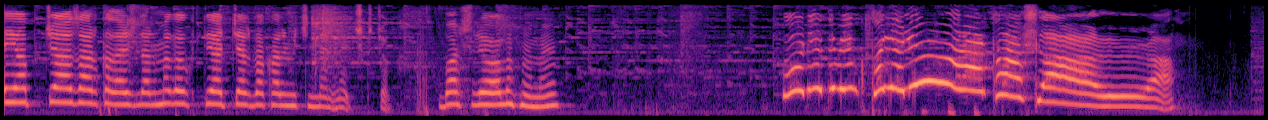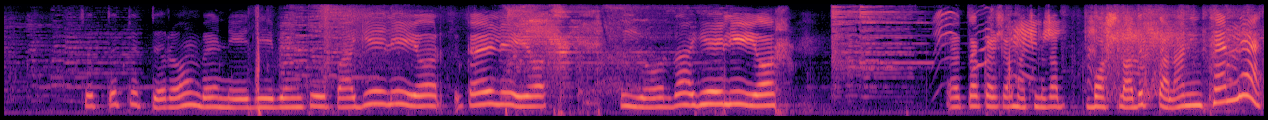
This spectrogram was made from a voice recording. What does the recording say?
yapacağız arkadaşlar. Mega kutuyu açacağız bakalım içinden ne çıkacak. Başlayalım hemen. 17 bin kupa geliyor arkadaşlar. Tut tut tutturum ben 7 bin kupa geliyor. Geliyor. Geliyor da geliyor. Evet arkadaşlar maçımıza başladık da lan internet.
